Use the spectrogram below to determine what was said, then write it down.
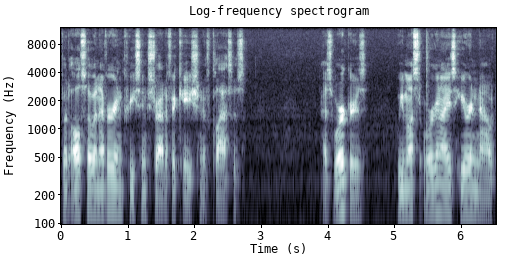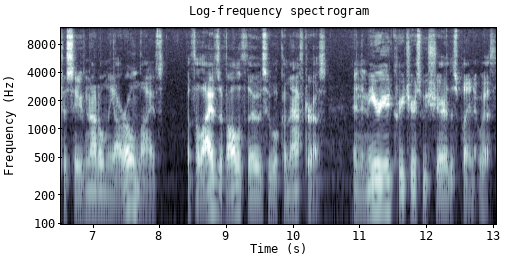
but also an ever increasing stratification of classes. As workers, we must organize here and now to save not only our own lives, but the lives of all of those who will come after us, and the myriad creatures we share this planet with.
